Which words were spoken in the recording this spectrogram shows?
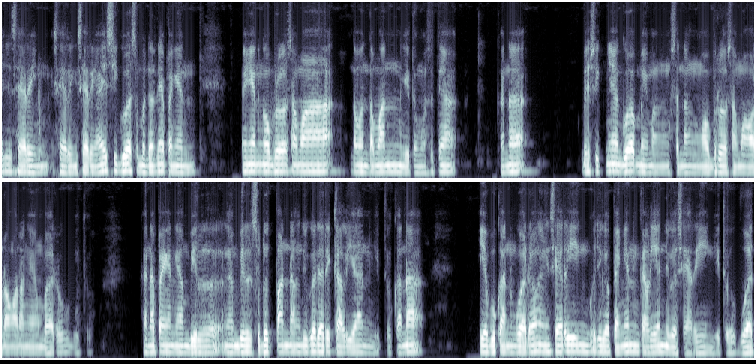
aja sharing sharing sharing aja sih gue sebenarnya pengen pengen ngobrol sama teman-teman gitu maksudnya karena basicnya gue memang senang ngobrol sama orang-orang yang baru gitu. Karena pengen ngambil ngambil sudut pandang juga dari kalian gitu. Karena ya bukan gua doang yang sharing gue juga pengen kalian juga sharing gitu. Buat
